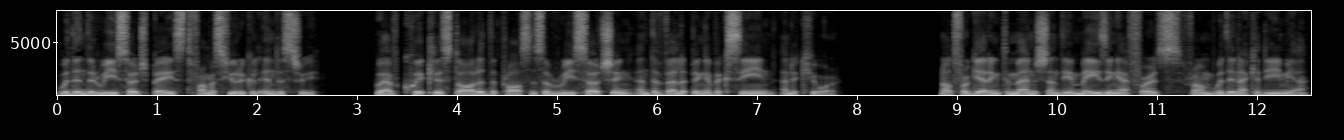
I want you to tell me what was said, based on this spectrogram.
within the research based pharmaceutical industry who have quickly started the process of researching and developing a vaccine and a cure. Not forgetting to mention the amazing efforts from within academia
